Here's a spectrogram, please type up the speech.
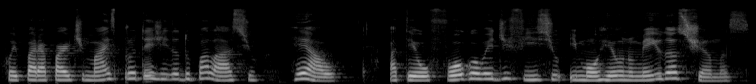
foi para a parte mais protegida do palácio real, ateou fogo ao edifício e morreu no meio das chamas.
